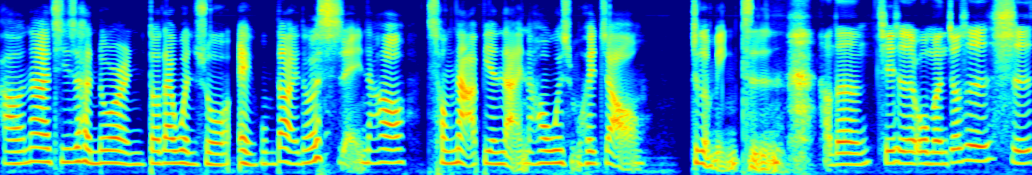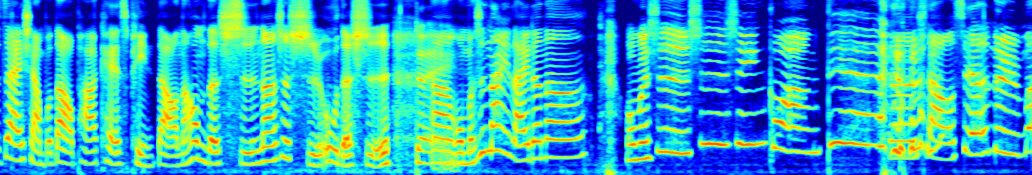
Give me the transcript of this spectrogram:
好，那其实很多人都在问说，哎，我们到底都是谁？然后从哪边来？然后为什么会叫？这个名字，好的，其实我们就是实在想不到 Podcast 频道，然后我们的食呢是食物的食，对，那我们是哪里来的呢？我们是世新广电的小仙女们。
